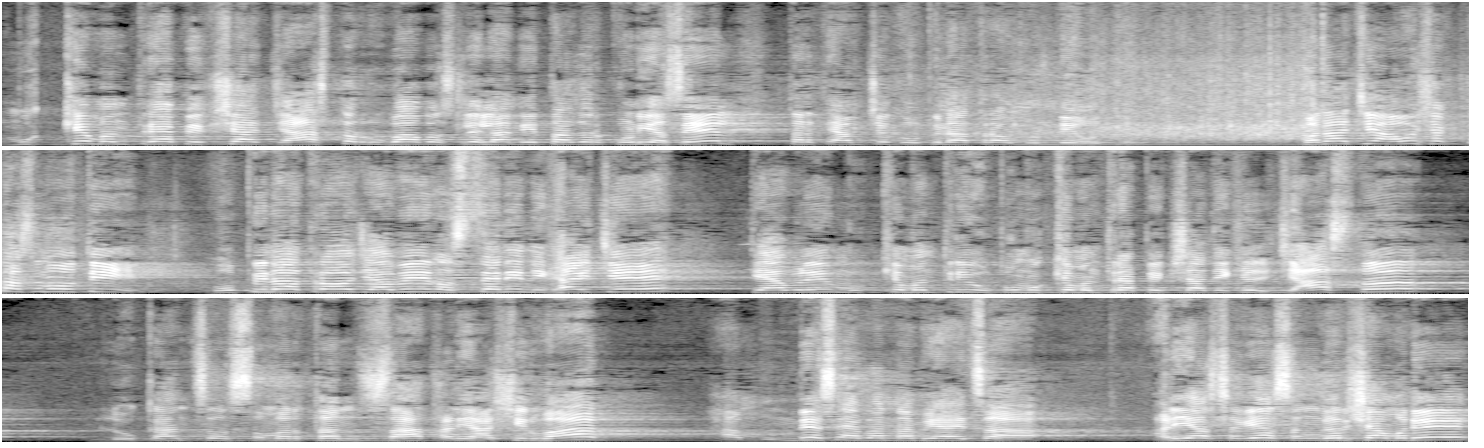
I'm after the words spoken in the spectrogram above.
मुख्यमंत्र्यापेक्षा जास्त रुबाब असलेला नेता जर कोणी असेल तर ते आमचे गोपीनाथराव मुंडे होते. पदाची आवश्यकताच नव्हती. गोपीनाथराव ज्यावेळी रस्त्याने निघायचे त्यावेळी मुख्यमंत्री उपमुख्यमंत्र्यापेक्षा देखील जास्त लोकांचं समर्थन साथ आणि आशीर्वाद हा मुंडे साहेबांना मिळायचा. आणि या सगळ्या संघर्षामध्ये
